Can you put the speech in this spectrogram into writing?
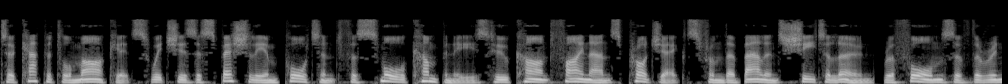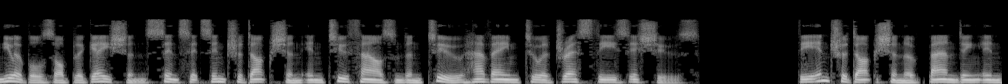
to capital markets which is especially important for small companies who can't finance projects from their balance sheet alone. Reforms of the renewables obligation since its introduction in 2002 have aimed to address these issues. The introduction of banding in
